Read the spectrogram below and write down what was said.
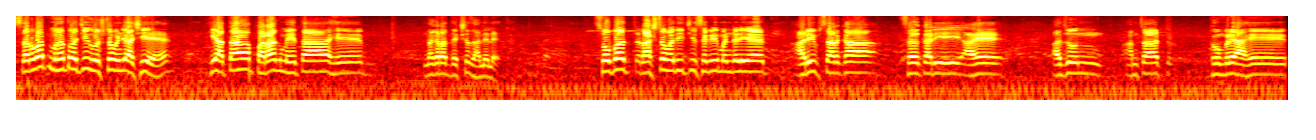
सर्वात महत्त्वाची गोष्ट म्हणजे अशी आहे की आता पराग मेहता हे नगराध्यक्ष झालेले आहेत. सोबत राष्ट्रवादीची सगळी मंडळी आहेत. आरिफसारखा सहकारी आहे. अजून आमचा ठोंबरे आहे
